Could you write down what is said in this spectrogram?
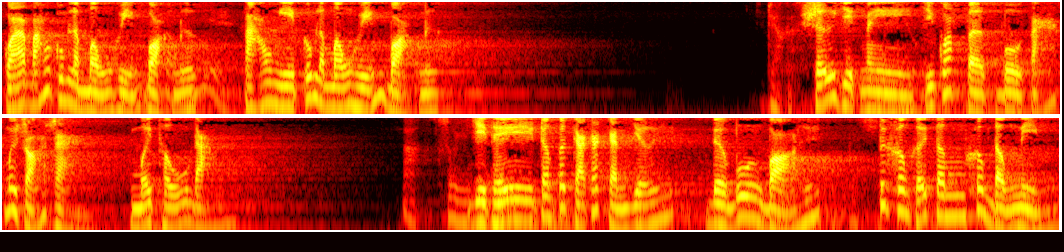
Quả báo cũng là mộng huyễn bọt nước, Tạo nghiệp cũng là mộng huyễn bọt nước. Sự việc này chỉ có Phật Bồ Tát mới rõ ràng, Mới thấu đạo Vì thế, trong tất cả các cảnh giới, Đều buông bỏ hết, Tức không khởi tâm, không động niệm.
